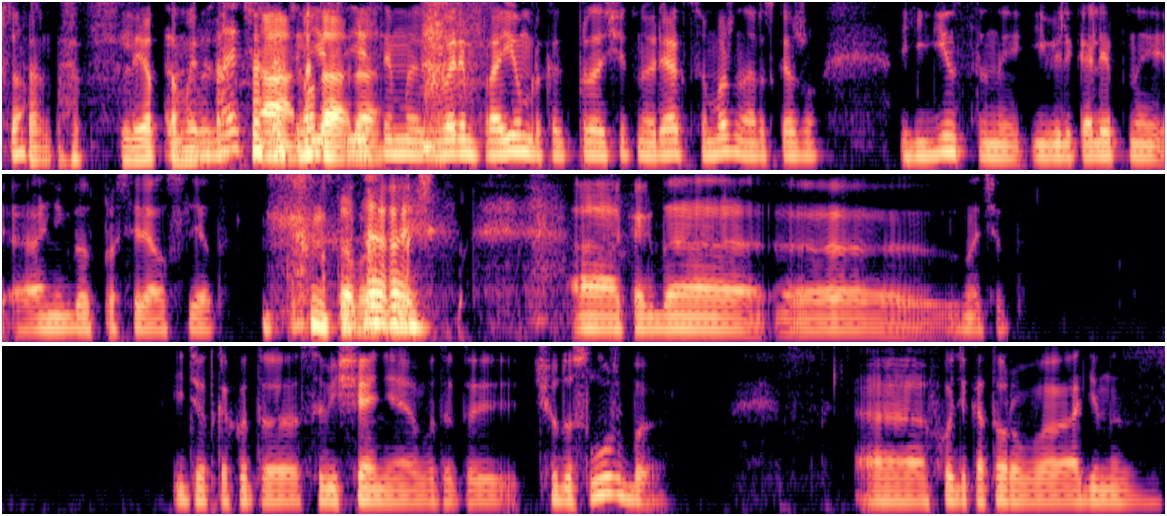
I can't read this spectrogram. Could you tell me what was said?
Что? Там след там... Вы и- знаете, А, кстати, ну если, да, да. если мы говорим про юмор как про защитную реакцию, можно я расскажу единственный и великолепный э, анекдот про сериал «След». Ну, давай. Давай. А, когда, э, значит, идет какое-то совещание вот этой чудо-службы, э, в ходе которого один из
